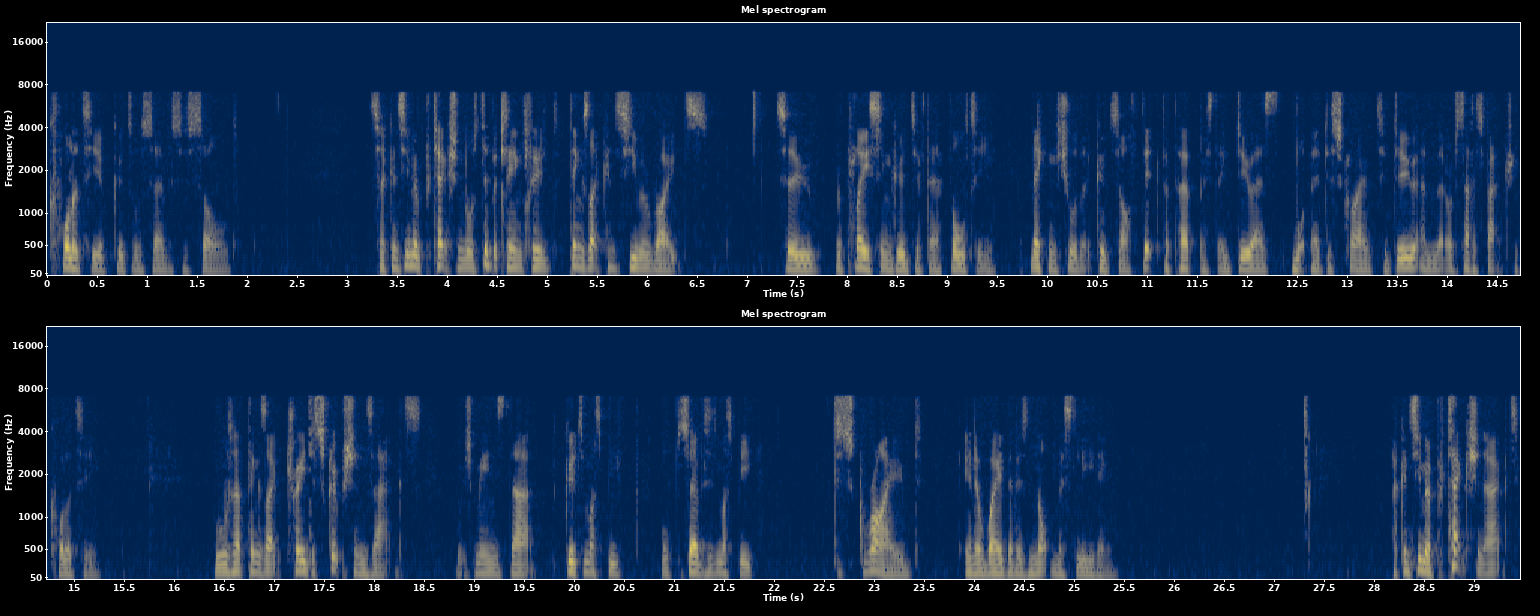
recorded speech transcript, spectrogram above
quality of goods or services sold. So consumer protection laws typically include things like consumer rights, so replacing goods if they're faulty, making sure that goods are fit for purpose, they do as what they're described to do and they're of satisfactory quality. We also have things like Trade Descriptions Acts, which means that goods must be or services must be described in a way that is not misleading. A Consumer Protection Act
